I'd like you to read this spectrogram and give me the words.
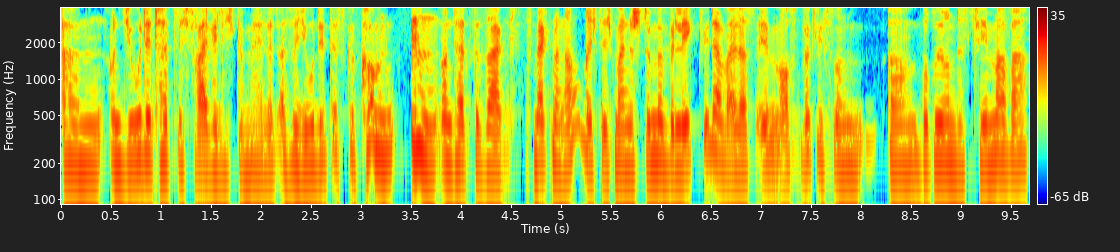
Ähm, und Judith hat sich freiwillig gemeldet. Also Judith ist gekommen und hat gesagt, jetzt merkt man, ne, richtig, meine Stimme belegt wieder, weil das eben auch wirklich so ein ähm, berührendes Thema war.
